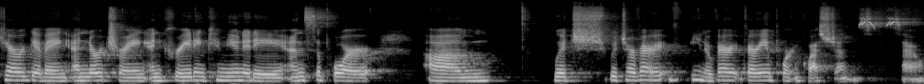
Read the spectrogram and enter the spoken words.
caregiving and nurturing and creating community and support, um, which which are very you know very very important questions. So.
